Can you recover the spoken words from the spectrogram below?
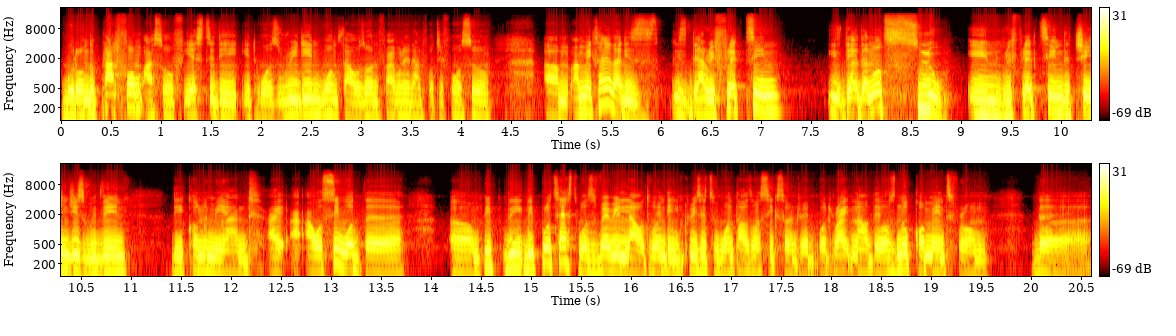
But on the platform, as of yesterday, it was reading 1,544. So um, I'm excited that is, is they're reflecting, is they're, they're not slow in reflecting the changes within the economy. And I, I, will see what the um, the, the protest was very loud when they increased it to 1,600, but right now there was no comment from the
